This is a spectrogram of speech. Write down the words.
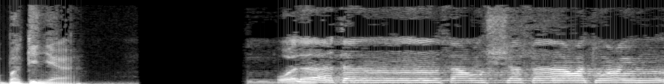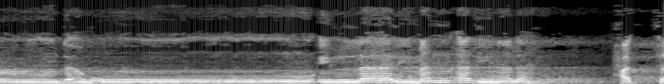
baginya. ولا تنفع الشفاعة عنده إلا لمن أذن له حتى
